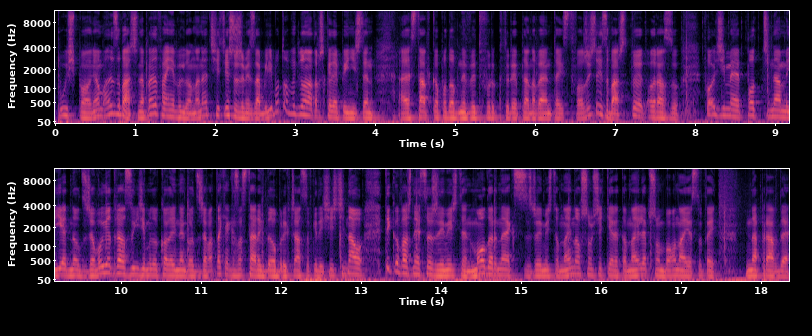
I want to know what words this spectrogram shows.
pójść po nią, ale zobaczcie, naprawdę fajnie wygląda. Nawet się cieszę, że mnie zabili, bo to wygląda troszkę lepiej niż ten e, statkopodobny wytwór, który planowałem tutaj stworzyć. No i zobaczcie, tu od razu wchodzimy, podcinamy jedno drzewo i od razu idziemy do kolejnego drzewa, tak jak za starych dobrych czasów, kiedy się ścinało. Tylko ważne jest to, żeby mieć ten Modern X, żeby mieć tą najnowszą siekierę, tą najlepszą, bo ona jest tutaj naprawdę,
